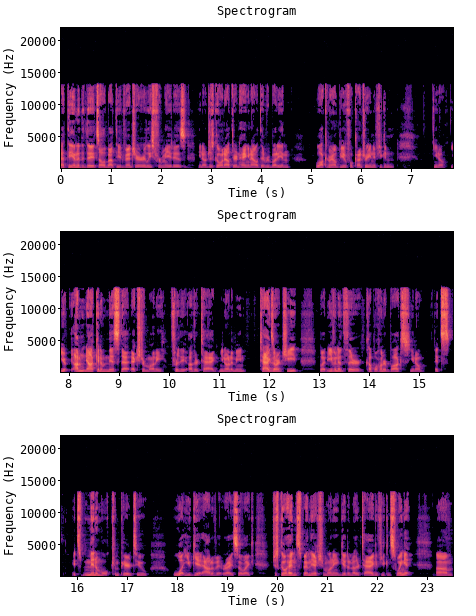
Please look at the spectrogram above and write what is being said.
at the end of the day, it's all about the adventure. Or at least for me, it is. You know, just going out there and hanging out with everybody and walking around beautiful country. And if you can, you know, I'm not going to miss that extra money for the other tag. You know what I mean? Tags aren't cheap, but even if they're a couple hundred bucks, you know, it's it's minimal compared to what you get out of it, right? So like, just go ahead and spend the extra money and get another tag if you can swing it. Um,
